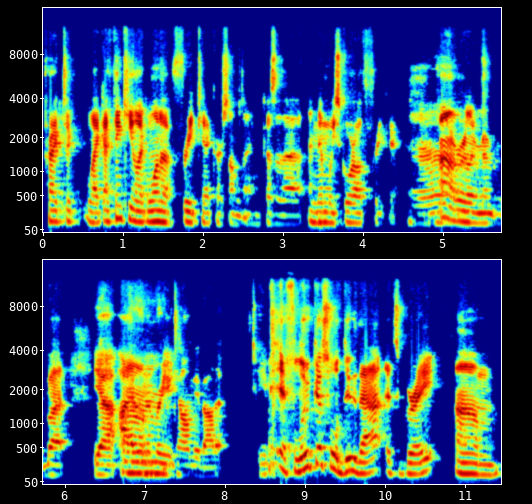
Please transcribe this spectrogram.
Practic, like I think he like won a free kick or something because of that, and then we score off the free kick. I don't really remember, but Yeah, I Um, remember you telling me about it. He- if Lucas will do that, it's great. Um,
